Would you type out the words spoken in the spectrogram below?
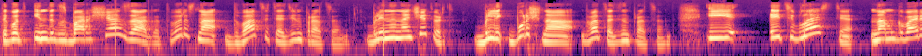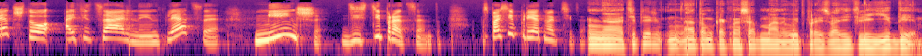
Так вот, индекс борща за год вырос на 21%. Блины на четверть, борщ на 21%. И эти власти нам говорят, что официальная инфляция меньше 10%. Спасибо, приятного аппетита. А теперь о том, как нас обманывают производители еды.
